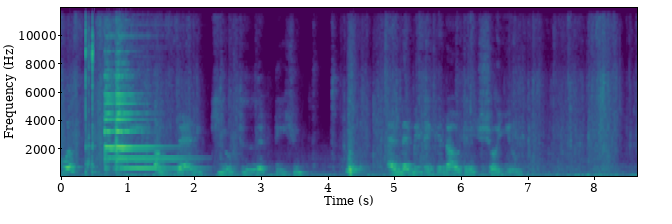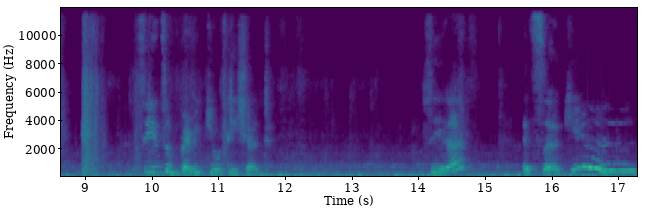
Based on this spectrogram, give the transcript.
first a very cute lip tissue and let me take it out and show you. See, it's a very cute t-shirt. See that? It's so cute.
